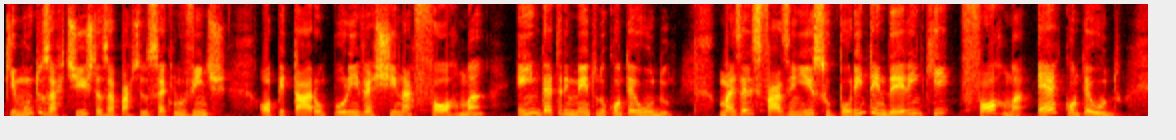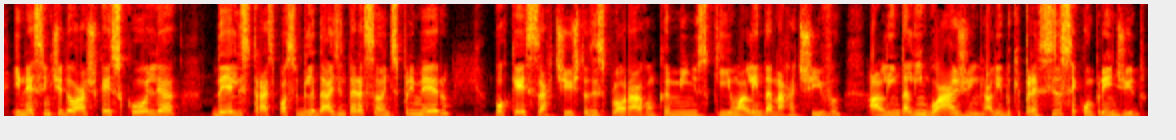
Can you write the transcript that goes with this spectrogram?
que muitos artistas, a partir do século XX, optaram por investir na forma em detrimento do conteúdo. Mas eles fazem isso por entenderem que forma é conteúdo. E nesse sentido, eu acho que a escolha deles traz possibilidades interessantes. Primeiro, porque esses artistas exploravam caminhos que iam além da narrativa, além da linguagem, além do que precisa ser compreendido,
